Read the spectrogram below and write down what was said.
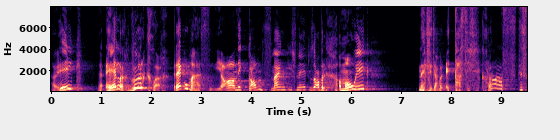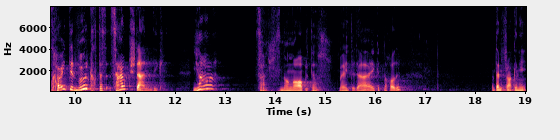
Ja, ich? Ja, ehrlich, wirklich, regelmässig. Ja, nicht ganz, manchmal nicht, aber einmal ich. Habe ich gesagt, aber das ist krass, das könnt ihr wirklich, das selbstständig. Ja. So, das ist noch angeschaut, was meint da eigentlich, oder? Und dann frage ich,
